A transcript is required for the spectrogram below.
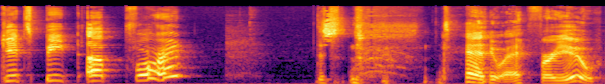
gets beat up for it? This anyway, for you.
